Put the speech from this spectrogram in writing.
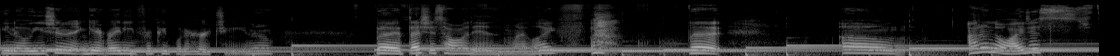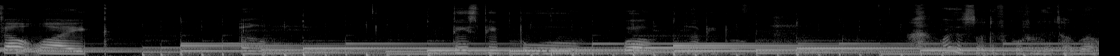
you know you shouldn't get ready for people to hurt you you know but that's just how it is in my life but um i don't know i just felt like um these people well, not people. Why is it so difficult for me to talk about.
